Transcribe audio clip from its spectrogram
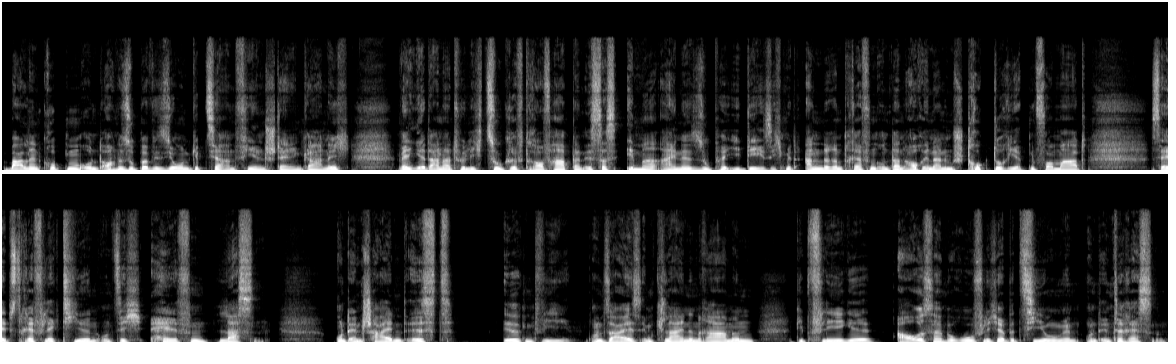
Barlent-Gruppen und auch eine Supervision gibt's ja an vielen Stellen gar nicht. Wenn ihr da natürlich Zugriff drauf habt, dann ist das immer eine super Idee, sich mit anderen treffen und dann auch in einem strukturierten Format selbst reflektieren und sich helfen lassen. Und entscheidend ist, irgendwie, und sei es im kleinen Rahmen, die Pflege außerberuflicher Beziehungen und Interessen.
